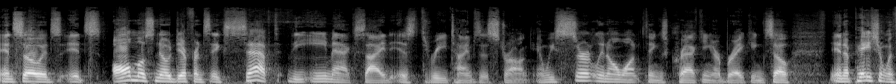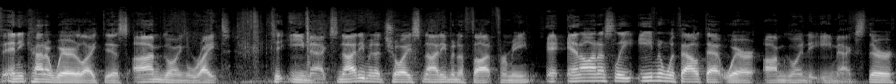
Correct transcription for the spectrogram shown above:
And so it's, it's almost no difference except the Emax side is three times as strong. And we certainly don't want things cracking or breaking. So in a patient with any kind of wear like this, I'm going right to Emax. Not even a choice, not even a thought for me. And honestly, even without that wear, I'm going to Emax. There,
